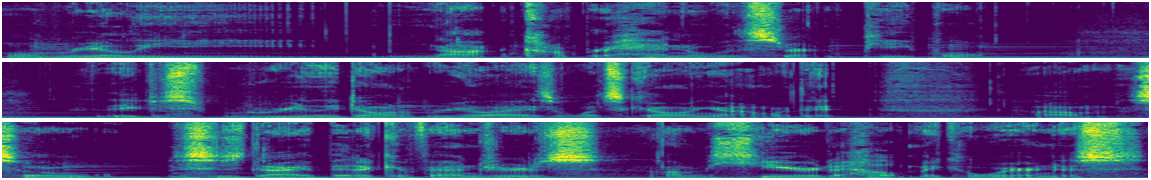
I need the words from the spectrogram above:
will really not comprehend with certain people. They just really don't realize what's going on with it. Um, so, this is Diabetic Avengers. I'm here to help make awareness.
